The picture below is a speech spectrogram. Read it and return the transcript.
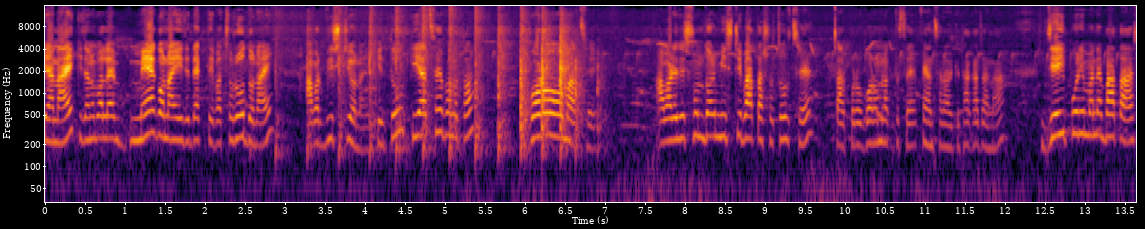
ইয়া নাই, কি যেন বলে, মেঘও নাই যে দেখতে পাচ্ছ, রোদও নাই, আবার বৃষ্টিও নাই। কিন্তু কি আছে বলো তো? গরম আছে। আবার এই যে সুন্দর মিষ্টি বাতাসও চলছে তারপরে গরম লাগতেছে, ফ্যান ছাড়া আর কি থাকা যায় না। যেই পরিমাণে বাতাস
